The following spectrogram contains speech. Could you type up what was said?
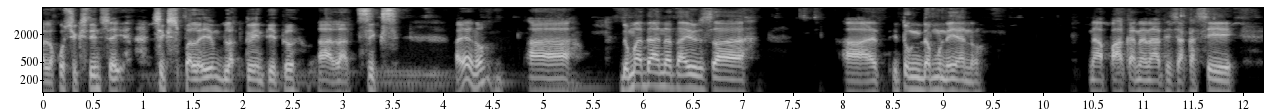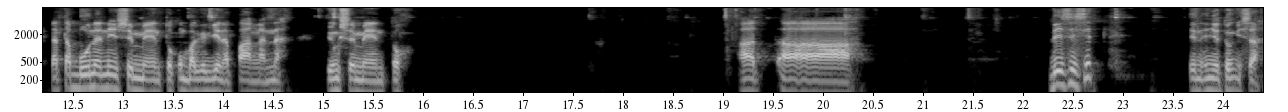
Akala ko 16, say- 6 pala yung Block 22. Ah, lot 6. Ayan, no? Ah, dumadaan na tayo sa ah, itong damo na yan, no? Napaka na natin siya kasi natabunan na yung semento, kumbaga ginapangan na yung semento. At ah, this is it. Tinan nyo itong isa.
